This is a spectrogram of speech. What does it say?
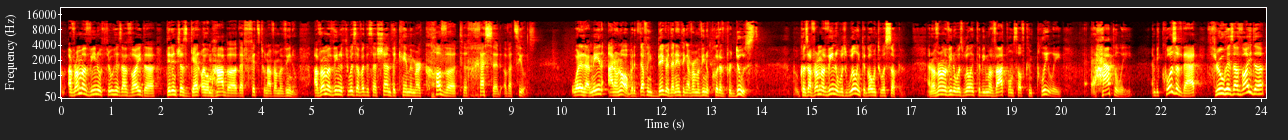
Avram Avinu, through his Avodah, didn't just get Olam Haba that fits to an Avram Avinu. Avram Avinu, through his Avodah Hashem, became a Merkava to Chesed of Atzilus. What does that mean? I don't know, but it's definitely bigger than anything Avram Avinu could have produced. Because Avram Avinu was willing to go into a sukkah. And Avram Avinu was willing to be mavatal himself completely, happily, and because of that, through his avoida,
